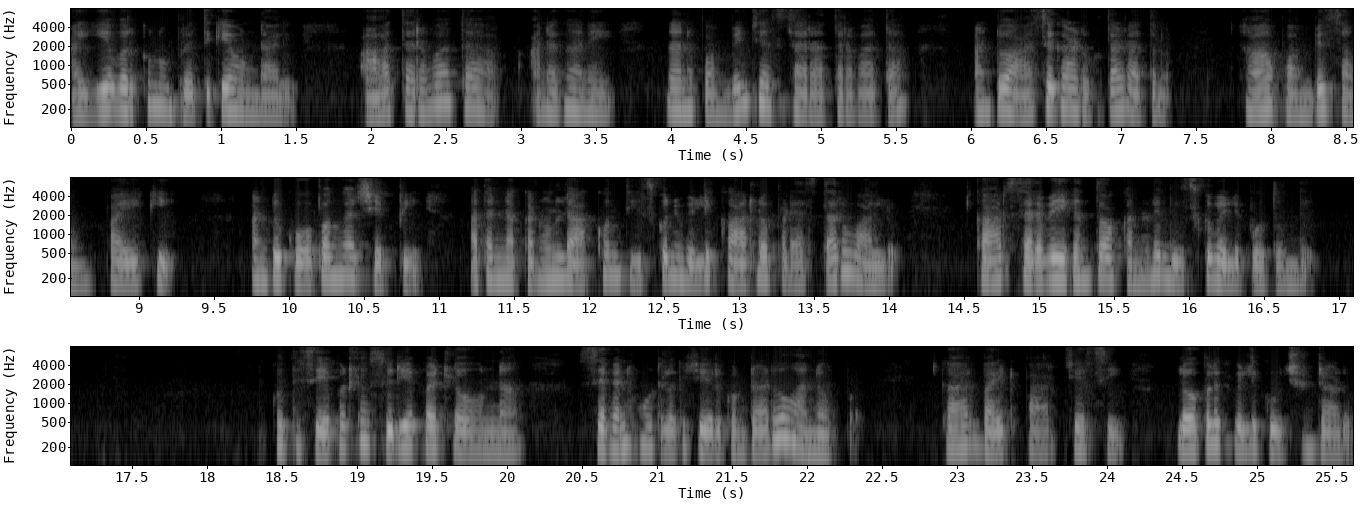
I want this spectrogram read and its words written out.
అయ్యే వరకు నువ్వు బ్రతికే ఉండాలి. ఆ తర్వాత అనగానే నన్ను పంపించేస్తారా తర్వాత? అంటూ ఆశగా అడుగుతాడు అతను. హా పంపిస్తాం పైకి అంటూ కోపంగా చెప్పి అతన్ని అక్కడ నుండి లాక్కొని తీసుకుని వెళ్ళి కారులో పడేస్తారు వాళ్ళు. కారు శరవేగంతో అక్కడ నుండి దూసుకు వెళ్ళిపోతుంది. కొద్దిసేపట్లో సూర్యాపేటలో ఉన్న సెవెన్ హోటల్కి చేరుకుంటాడు అనూప్. కార్ బయట పార్క్ చేసి లోపలికి వెళ్ళి కూర్చుంటాడు.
